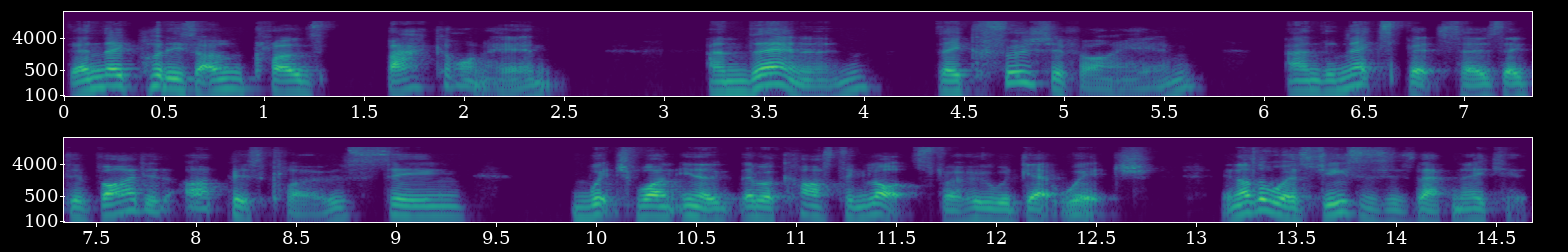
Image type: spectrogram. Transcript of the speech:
Then they put his own clothes back on him, and then they crucify him. And the next bit says they divided up his clothes, seeing which one, you know, they were casting lots for who would get which. In other words, Jesus is left naked,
